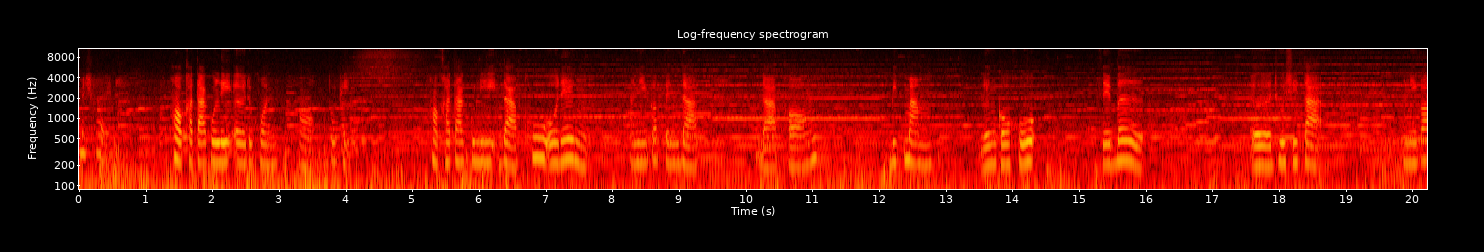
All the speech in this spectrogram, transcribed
ไม่ใช่ หอกคาตากุริเออทุกคน หอกผู้ผิด หอกคาตากุริดาบคู่โอเด้ง อันนี้ก็เป็นดาบ ดาบของบิ๊กมัมเรนโกคุเซเบอร์ เออทูชิตะ อันนี้ก็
